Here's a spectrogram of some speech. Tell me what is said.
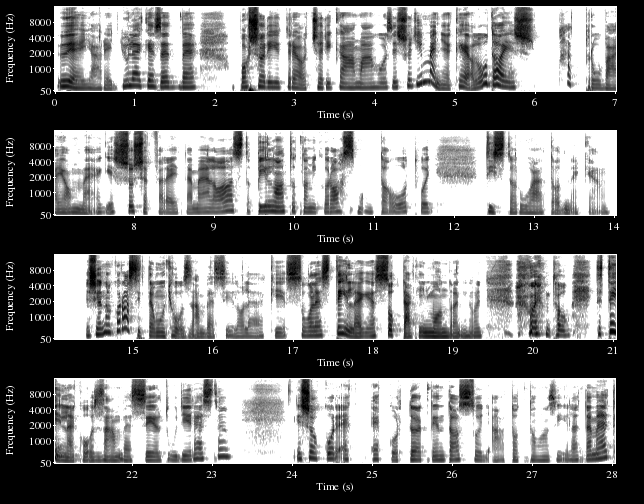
ő eljár egy gyülekezetbe, a pasarétre, a cserikámához, és hogy én menjek el oda, és hát próbáljam meg, és sose felejtem el azt a pillanatot, amikor azt mondta ott, hogy tiszta ruhát ad nekem. És én akkor azt hittem, hogy hozzám beszél a lelkész. Szóval ez tényleg, ezt szokták így mondani, hogy olyan dolog, de tényleg hozzám beszélt, úgy éreztem. És akkor e- ekkor történt az, hogy átadtam az életemet,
